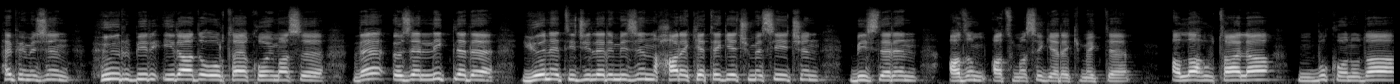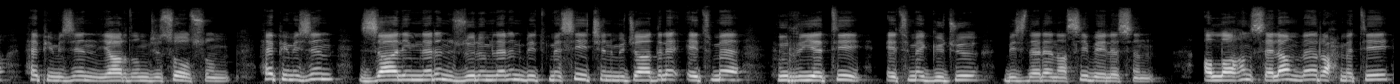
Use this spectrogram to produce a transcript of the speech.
hepimizin hür bir irade ortaya koyması ve özellikle de yöneticilerimizin harekete geçmesi için bizlerin adım atması gerekmekte. Allahu Teala bu konuda hepimizin yardımcısı olsun. Hepimizin zalimlerin, zulümlerin bitmesi için mücadele etme hürriyeti, etme gücü bizlere nasip eylesin. Allah'ın selam ve rahmeti,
